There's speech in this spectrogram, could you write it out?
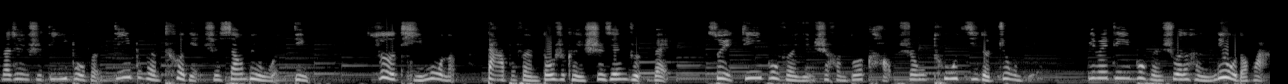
那这就是第一部分。第一部分特点是相对稳定，所有的题目呢，大部分都是可以事先准备，所以第一部分也是很多考生突击的重点。因为第一部分说的很溜的话，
